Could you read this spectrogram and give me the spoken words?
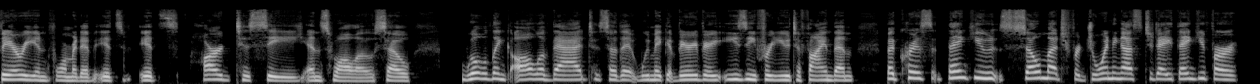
very informative. It's, it's hard to see and swallow. So we'll link all of that so that we make it very, very easy for you to find them. But Chris, thank you so much for joining us today. Thank you for,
